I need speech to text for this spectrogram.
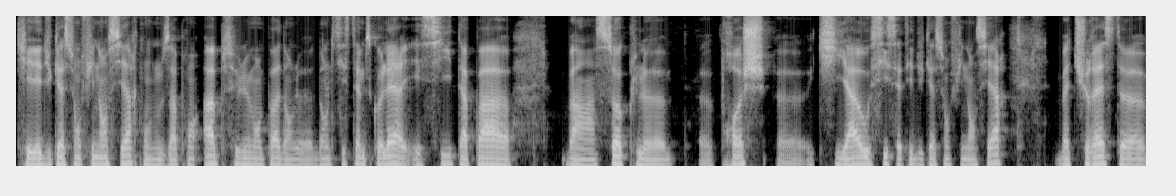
qui est l'éducation financière qu'on nous apprend absolument pas dans le, dans le système scolaire. Et si tu n'as pas ben, un socle euh, proche euh, qui a aussi cette éducation financière, bah, tu, restes, euh,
